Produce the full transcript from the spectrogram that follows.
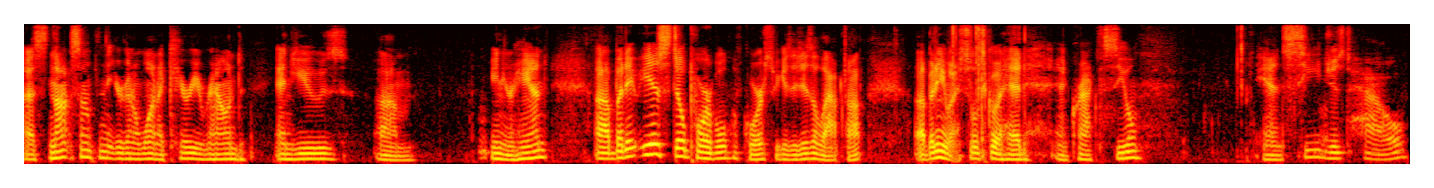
Uh, it's not something that you're going to want to carry around and use um, in your hand. Uh, but it is still portable, of course, because it is a laptop. Uh, but anyway, so let's go ahead and crack the seal and see just how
